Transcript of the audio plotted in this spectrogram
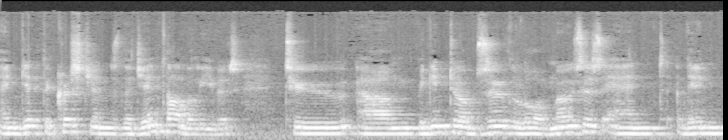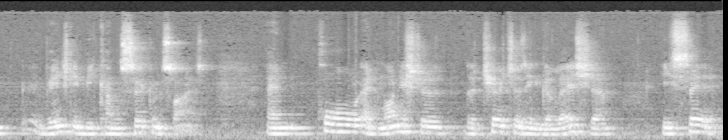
and get the Christians, the Gentile believers, to um, begin to observe the law of Moses and then eventually become circumcised. And Paul admonished the churches in Galatia. He said,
